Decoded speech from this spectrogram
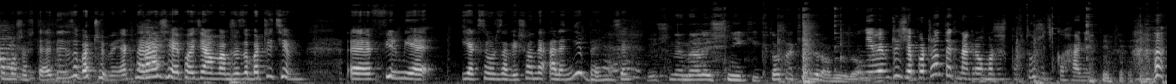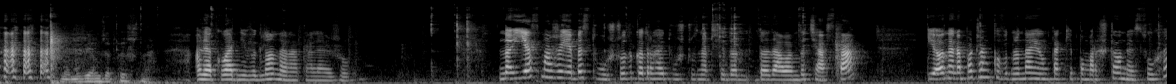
to może wtedy zobaczymy. Jak na razie powiedziałam Wam, że zobaczycie w, e, w filmie, jak są już zawieszone, ale nie będzie. Pyszne naleśniki. Kto takie zrobił domek? Nie wiem, czy się początek nagrał, możesz powtórzyć, kochanie. No mówiłem, że pyszne. Ale jak ładnie wygląda na talerzu. No i ja smażę je bez tłuszczu, tylko trochę tłuszczu znaczy się do, dodałam do ciasta. I one na początku wyglądają takie pomarszczone, suche,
